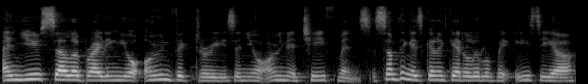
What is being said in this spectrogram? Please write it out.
and you celebrating your own victories and your own achievements. Something is going to get a little bit easier,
